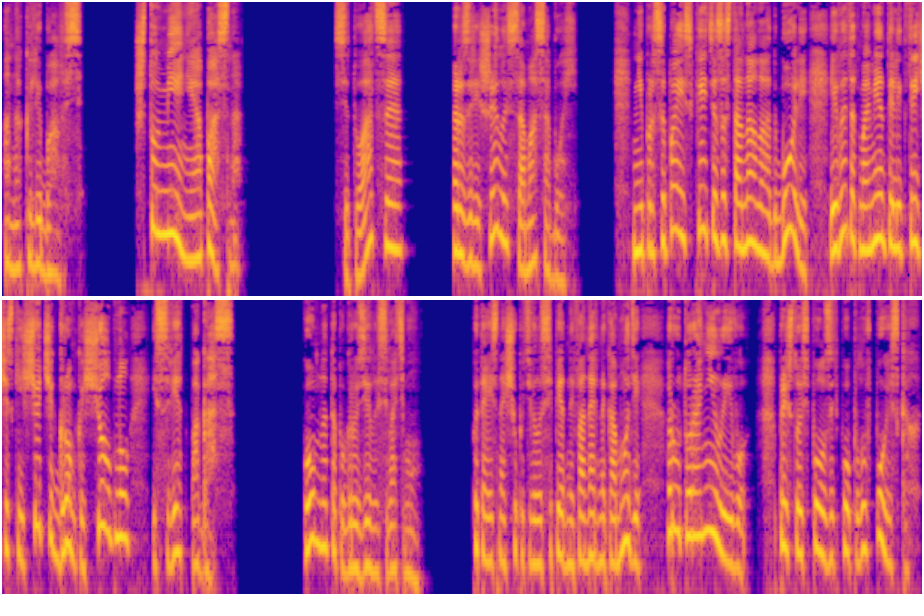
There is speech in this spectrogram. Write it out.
Она колебалась. Что менее опасно? Ситуация разрешилась сама собой. Не просыпаясь, Кэти застонала от боли, и в этот момент электрический счетчик громко щелкнул, и свет погас. Комната погрузилась во тьму. Пытаясь нащупать велосипедный фонарь на комоде, Рут уронила его. Пришлось ползать по полу в поисках.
